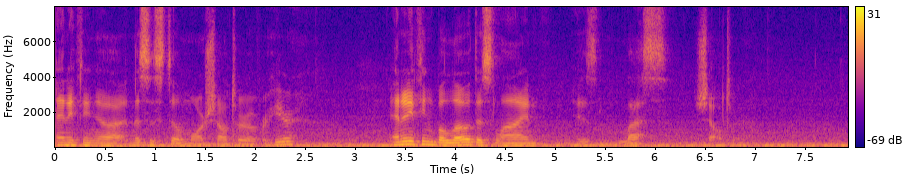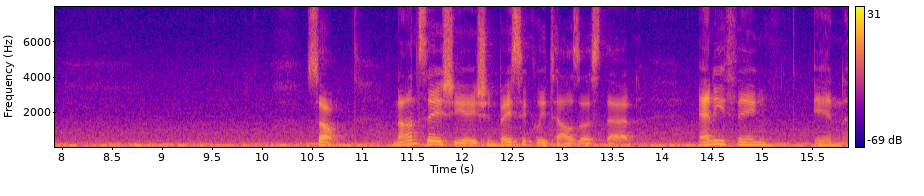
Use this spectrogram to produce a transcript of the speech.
Anything, uh, and this is still more shelter over here. And anything below this line is less shelter. So, non satiation basically tells us that anything in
